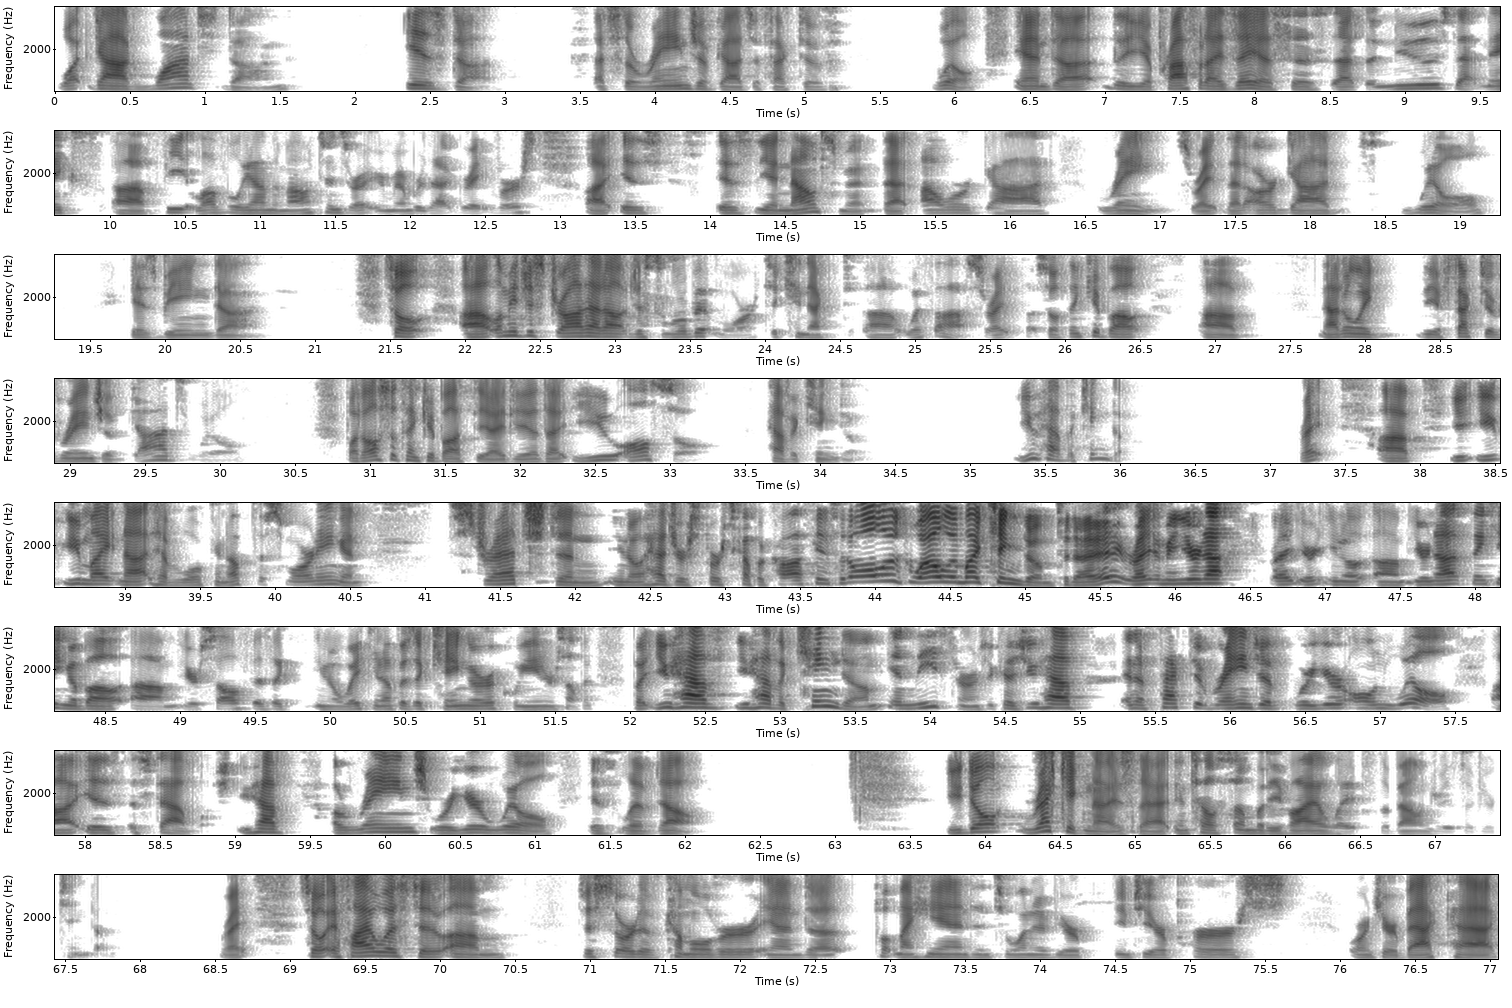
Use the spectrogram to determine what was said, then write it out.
what God wants done is done. That's the range of God's effective will. And uh, the prophet Isaiah says that the news that makes uh, feet lovely on the mountains, right? You remember that great verse? Uh, is, is the announcement that our God reigns, right? That our God's will is being done. So uh, let me just draw that out just a little bit more to connect uh, with us, right? So think about uh, not only the effective range of God's but also think about the idea that you also have a kingdom. You have a kingdom, right? Uh, you, you, you might not have woken up this morning and stretched and you know had your first cup of coffee and said all is well in my kingdom today right i mean you're not right you're you know um, you're not thinking about um, yourself as a you know waking up as a king or a queen or something but you have you have a kingdom in these terms because you have an effective range of where your own will uh, is established you have a range where your will is lived out you don't recognize that until somebody violates the boundaries of your kingdom, right? So if I was to um, just sort of come over and uh, put my hand into one of your into your purse or into your backpack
